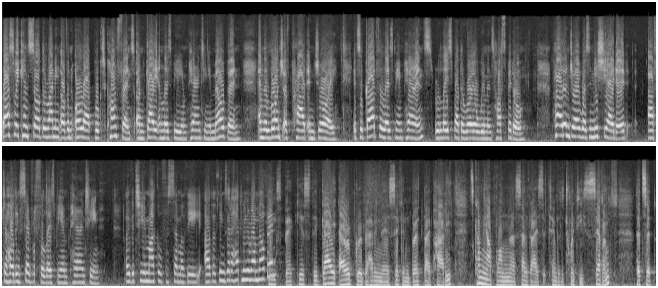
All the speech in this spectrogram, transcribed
Last weekend saw the running of an all-out booked conference on gay and lesbian parenting in Melbourne and the launch of Pride and Joy. It's a guide for lesbian parents released by the Royal Women's Hospital. Pride and Joy was initiated after holding several for lesbian parenting. Over to you, Michael, for some of the other things that are happening around Melbourne. Thanks, Beck. Yes, the Gay Arab Group are having their second birthday party. It's coming up on uh, Saturday, September the 27th. That's at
